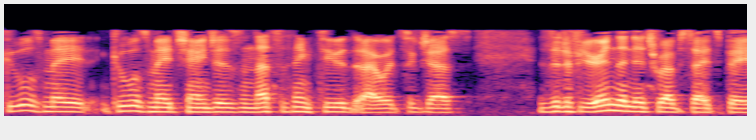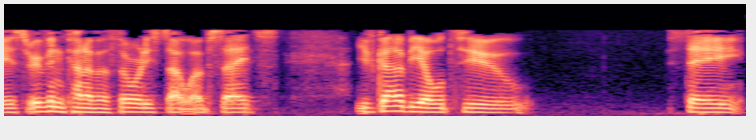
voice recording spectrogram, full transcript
Google's made Google's made changes, and that's the thing too that I would suggest is that if you're in the niche website space or even kind of authority style websites, you've got to be able to stay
